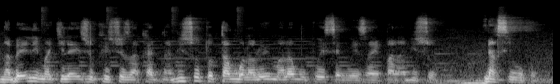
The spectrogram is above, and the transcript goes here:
Nabeli makila yesu kristo eza kati na biso totambola loyi malamu mpo esengo ezali epa na biso. Merci beaucoup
